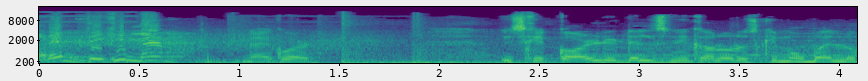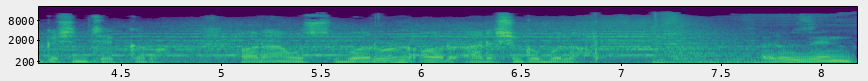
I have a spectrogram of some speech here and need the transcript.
अरे देखिए मैं बैकवर्ड इसके कॉल डिटेल्स निकालो और उसकी मोबाइल लोकेशन चेक करो। और हाँ उस वरुण और अर्शी को बुलाओ। सर उस दिन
